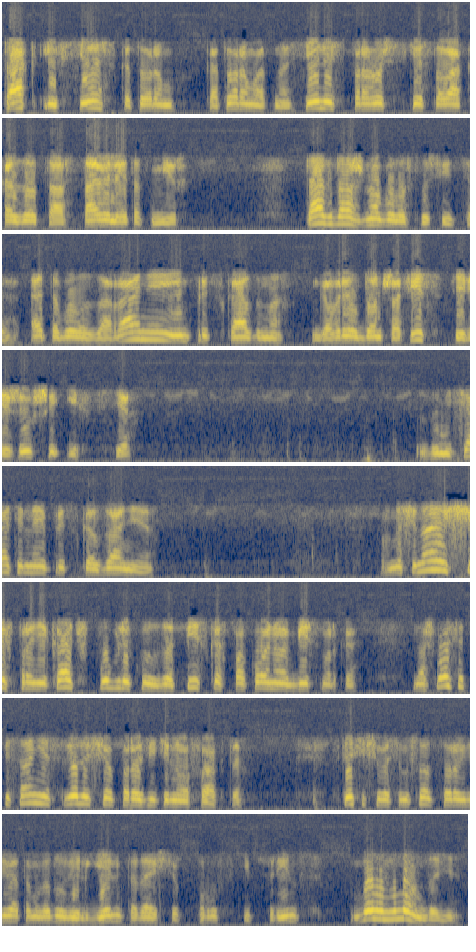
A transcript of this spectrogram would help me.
Так и все, с которым, к которым относились пророческие слова Казота, оставили этот мир. Так должно было случиться. Это было заранее им предсказано, говорил Дон Шафис, переживший их всех замечательные предсказания. В начинающих проникать в публику записках покойного Бисмарка нашлось описание следующего поразительного факта. В 1849 году Вильгельм, тогда еще прусский принц, был в Лондоне,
